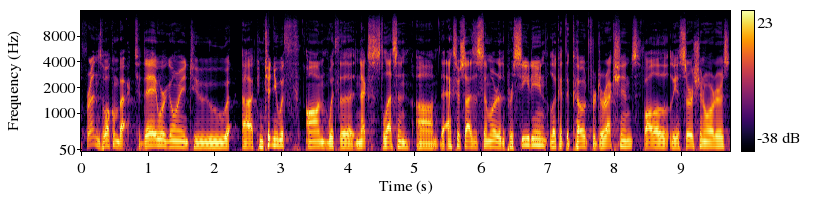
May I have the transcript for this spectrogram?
friends. Welcome back. Today we're going to uh, continue with on with the next lesson. Um, the exercise is similar to the preceding. Look at the code for directions. Follow the assertion orders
